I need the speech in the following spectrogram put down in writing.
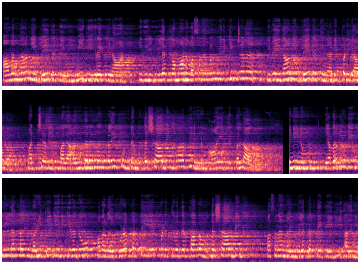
அவன்தான் இவ்வேதத்தை உம்மீது இறக்கினான். இதில் விளக்கமான வசனங்களும் இருக்கின்றன. இவைதான் இவ்வேதத்தின் அடிப்படையாகும். மற்றவை பல அந்தரங்கங்களை கொண்ட முதஷாபிஹாத் என்னும் ஆயத்துக்கள் ஆகும். எனினும் எவர்களுடைய உள்ளங்களில் வழிகேடு இருக்கிறதோ அவர்கள் குழப்பத்தை ஏற்படுத்துவதற்காக முதஷாபி வசனங்களின் விளக்கத்தை தேடி அதனை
